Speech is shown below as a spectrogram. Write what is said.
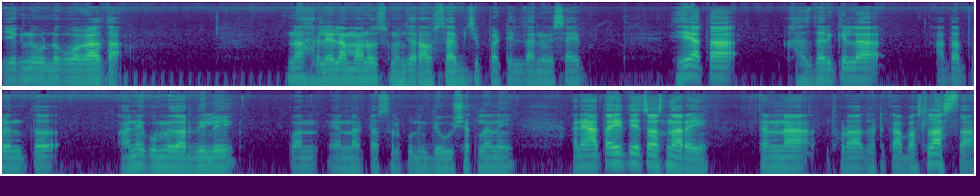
एक निवडणूक वगळता न हरलेला माणूस म्हणजे रावसाहेबजी पाटील दानवे साहेब हे आता खासदारकीला आतापर्यंत अनेक उमेदवार दिले पण यांना टसल कोणी देऊ शकलं नाही. आणि आताही तेच असणार आहे. त्यांना थोडा झटका बसला असता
